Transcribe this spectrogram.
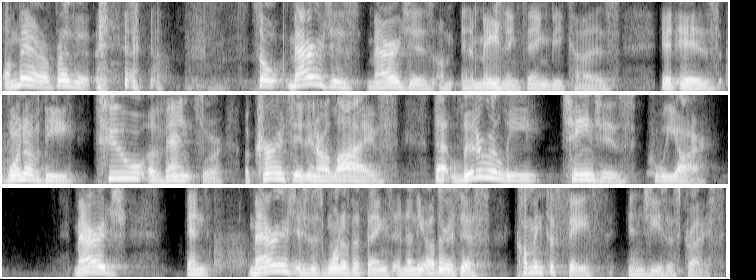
I'm there, I'm present. so marriage is marriage is um, an amazing thing because it is one of the two events or occurrences in our lives that literally changes who we are. Marriage and Marriage is this one of the things, and then the other is this coming to faith in Jesus Christ.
